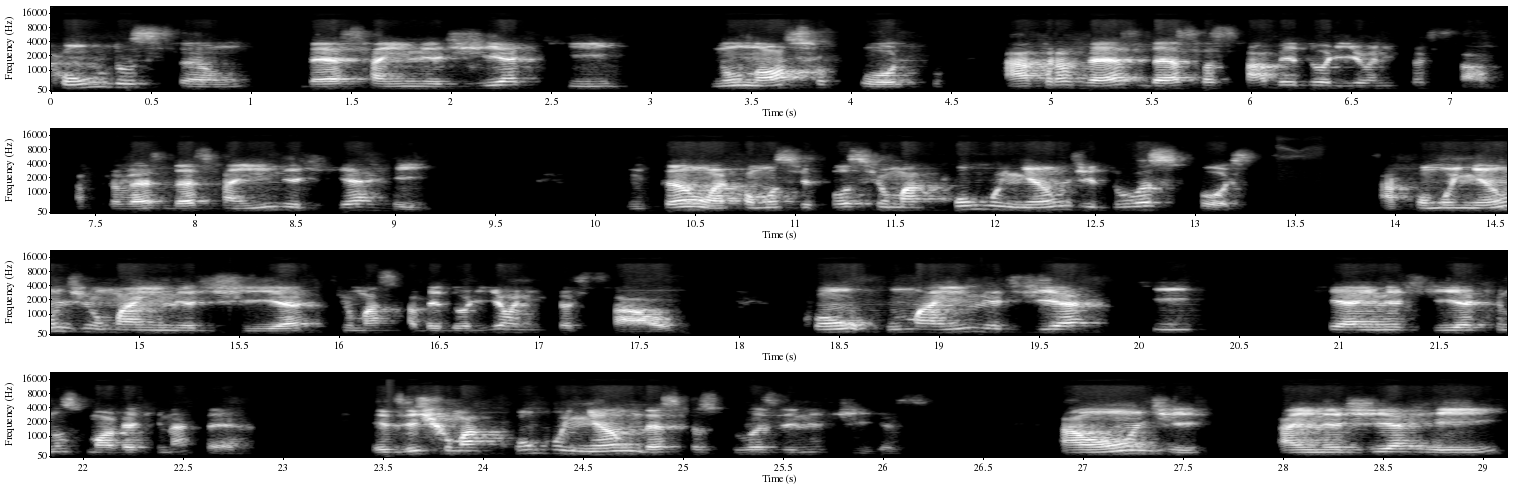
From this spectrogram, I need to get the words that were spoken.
condução dessa energia Ki no nosso corpo através dessa sabedoria universal, através dessa energia rei. Então, é como se fosse uma comunhão de duas forças. A comunhão de uma energia, de uma sabedoria universal, com uma energia que, que é a energia que nos move aqui na Terra. Existe uma comunhão dessas duas energias, aonde a energia rei,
